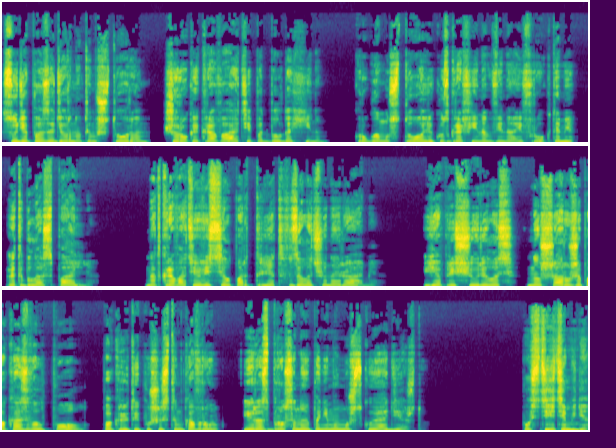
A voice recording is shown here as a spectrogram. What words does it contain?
Судя по задернутым шторам, широкой кровати под балдахином, круглому столику с графином вина и фруктами, это была спальня. Над кроватью висел портрет в золоченой раме. Я прищурилась, но шар уже показывал пол, покрытый пушистым ковром и разбросанную по нему мужскую одежду. «Пустите меня!»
